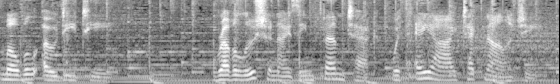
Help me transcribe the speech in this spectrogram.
Mobile ODT, revolutionizing femtech with AI technology.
